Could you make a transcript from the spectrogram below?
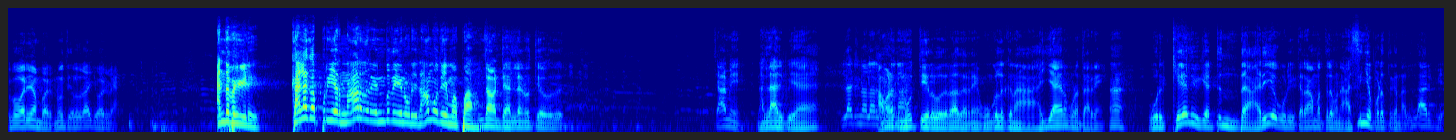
இப்போ வரையான் பாரு நூற்றி எழுபது ரூபாய்க்கு வருவேன். அந்த வகையிலே கலகப்பிரியர் நாரதர் என்பது என்னுடைய நாமோதயம் அப்பா இந்த வந்துட்டேன் இல்லை நூற்றி எழுபது சாமி நல்லா இருப்பிய. இல்லாட்டி நல்லா அவனுக்கு நூற்றி எழுபது ரூபா தர்றேன். உங்களுக்கு நான் ஐயாயிரம் கூட தர்றேன். ஒரு கேள்வி கேட்டு இந்த அரியக்கூடிய கிராமத்தில் அவனை அசிங்கப்படுத்துக்க நல்லா இருப்பிய.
